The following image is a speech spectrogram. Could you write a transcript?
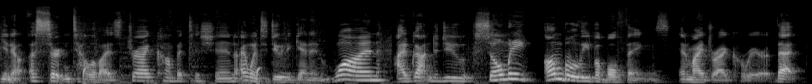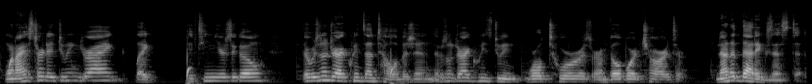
you know, a certain televised drag competition. I went to do it again and won. I've gotten to do so many unbelievable things in my drag career that when I started doing drag, like 15 years ago, there was no drag queens on television. There was no drag queens doing world tours or on billboard charts or None of that existed.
